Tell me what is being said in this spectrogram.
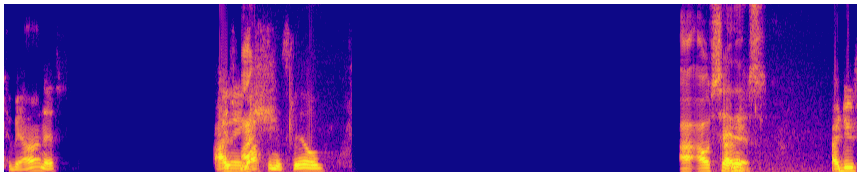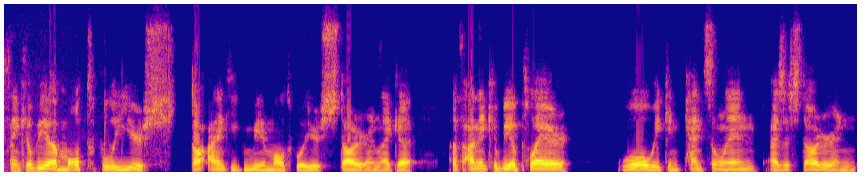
To be honest, I just think watching his film. I, I'll say I think- this. I do think he'll be a multiple year start. I think he can be a multiple year starter and like a. I think he'll be a player. Well, we can pencil in as a starter and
